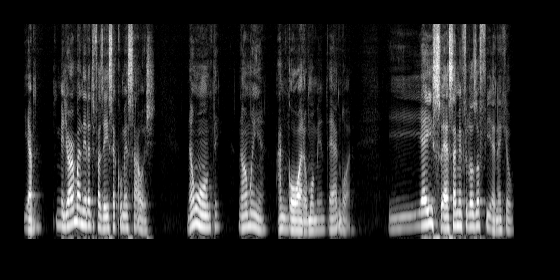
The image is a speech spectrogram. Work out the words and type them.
E a melhor maneira de fazer isso é começar hoje. Não ontem, não amanhã. Agora, o momento é agora. E é isso, essa é a minha filosofia, né? Que eu,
